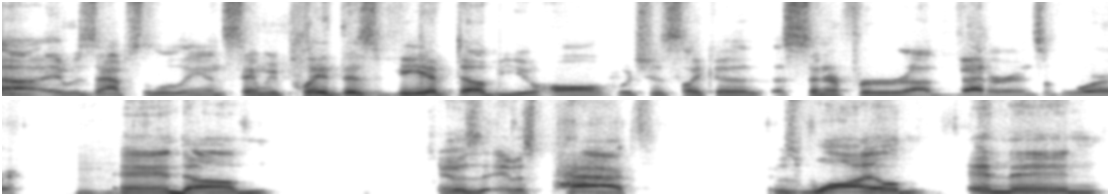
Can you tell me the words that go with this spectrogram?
uh, it was absolutely insane. We played this VFW hall, which is like a, a center for uh, veterans of war, Mhm. and um, it was it was packed. It was wild. And then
